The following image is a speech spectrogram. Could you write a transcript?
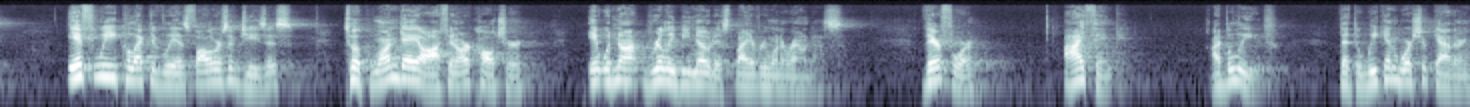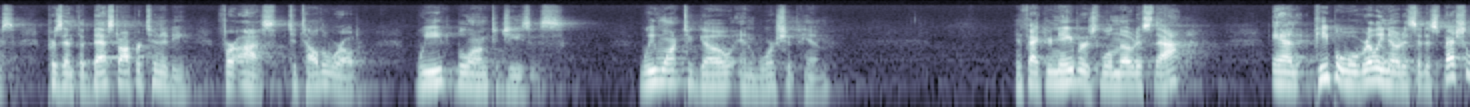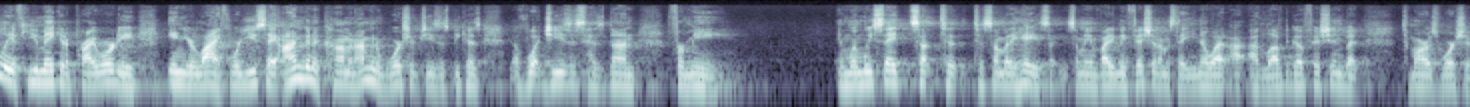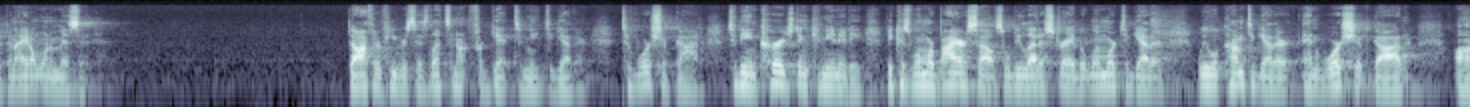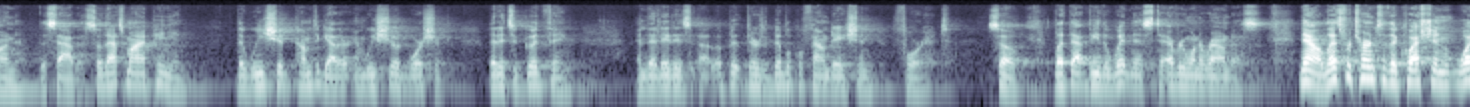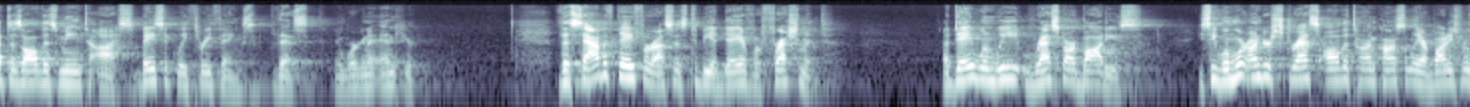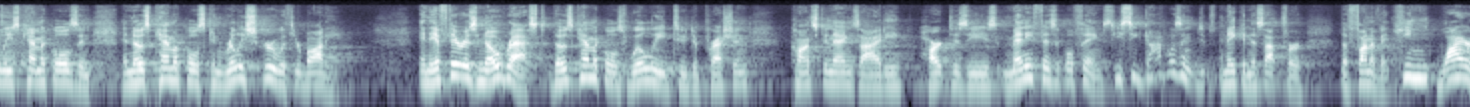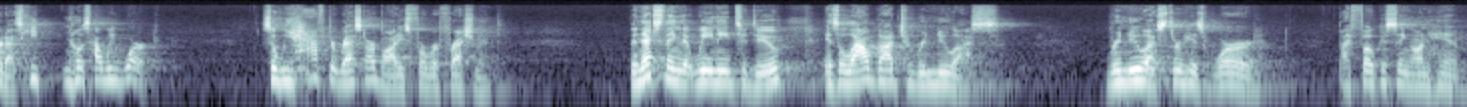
If we collectively, as followers of Jesus, took one day off in our culture, it would not really be noticed by everyone around us. Therefore, I think, I believe, that the weekend worship gatherings present the best opportunity for us to tell the world we belong to Jesus. We want to go and worship him. In fact, your neighbors will notice that. And people will really notice it, especially if you make it a priority in your life where you say, I'm going to come and I'm going to worship Jesus because of what Jesus has done for me. And when we say to, to somebody, hey, somebody invited me fishing, I'm going to say, you know what, I'd love to go fishing, but tomorrow's worship and I don't want to miss it. The author of Hebrews says, let's not forget to meet together, to worship God, to be encouraged in community, because when we're by ourselves, we'll be led astray, but when we're together, we will come together and worship God on the Sabbath. So that's my opinion that we should come together and we should worship, that it's a good thing, and that it is a, a, there's a biblical foundation for it. So let that be the witness to everyone around us. Now, let's return to the question what does all this mean to us? Basically, three things. This and we're going to end here. The Sabbath day for us is to be a day of refreshment, a day when we rest our bodies. You see, when we're under stress all the time, constantly, our bodies release chemicals, and, and those chemicals can really screw with your body. And if there is no rest, those chemicals will lead to depression, constant anxiety, heart disease, many physical things. You see, God wasn't making this up for the fun of it. He wired us, He knows how we work. So we have to rest our bodies for refreshment. The next thing that we need to do is allow God to renew us. Renew us through His Word by focusing on Him,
